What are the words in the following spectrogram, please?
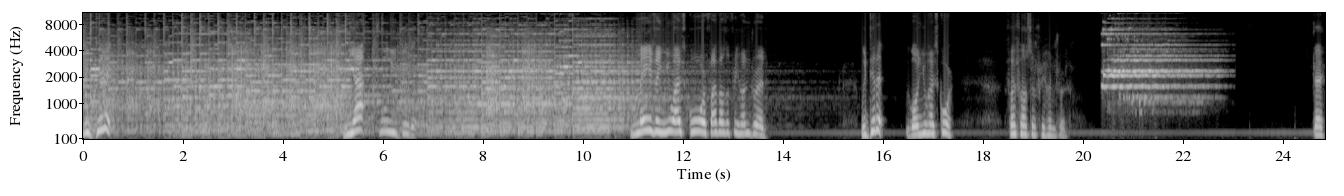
We did it. We actually did it. Amazing new high score, 5,300. We did it. We got a new high score, 5,300. Okay.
